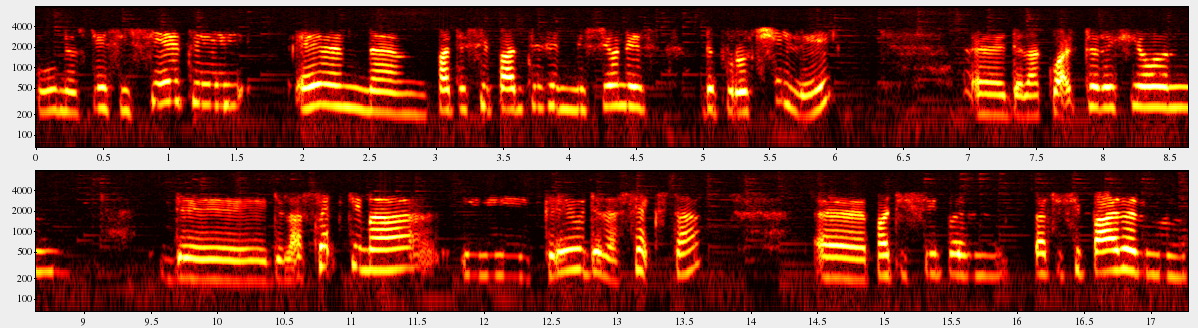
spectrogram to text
unos 17 eran um, participantes en misiones de Pro Chile, eh, de la cuarta región, de, de la séptima y creo de la sexta eh, participaron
